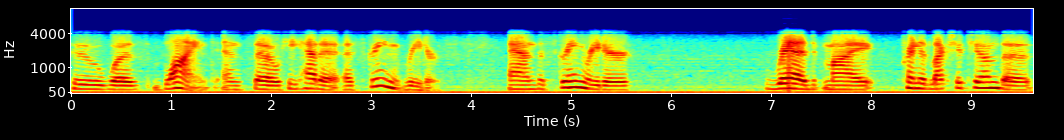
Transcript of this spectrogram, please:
who was blind, and so he had a, a screen reader and the screen reader read my printed lecture to him, the,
